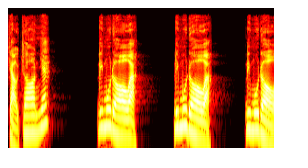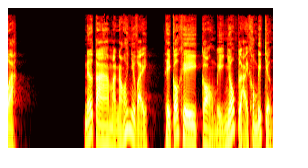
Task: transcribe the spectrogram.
Chào john nhé. Đi mua đồ à? Đi mua đồ à? Đi mua đồ à? Nếu ta mà nói như vậy, thì có khi còn bị nhốt lại không biết chừng.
